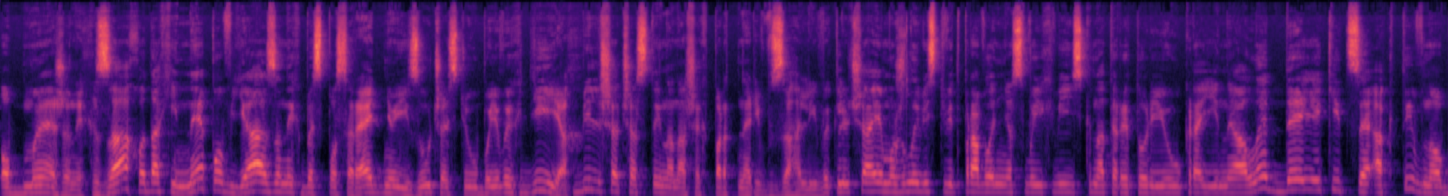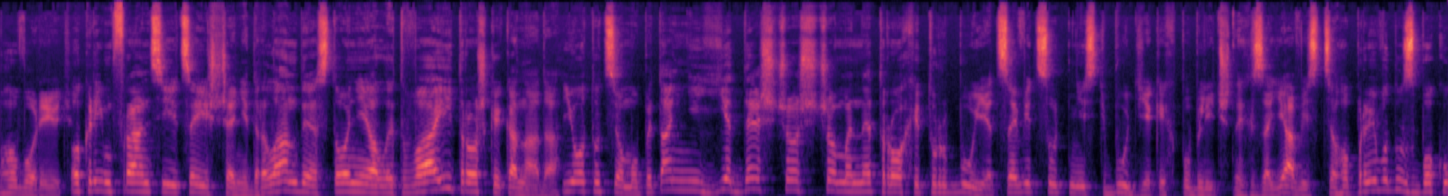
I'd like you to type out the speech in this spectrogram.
обмежених заходах і не пов'язаних безпосередньо із участю у бойових діях. Більша частина наших партнерів взагалі виключає можливість відправлення своїх військ на територію України, але деякі це активно обговорюють. Окрім Франції, це іще Нідерланди, Естонія, Литва і трошки Канада. І от у цьому питанні є дещо, що мене трохи турбує. Це відсутність будь-яких публічних заяв із цього приводу з боку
